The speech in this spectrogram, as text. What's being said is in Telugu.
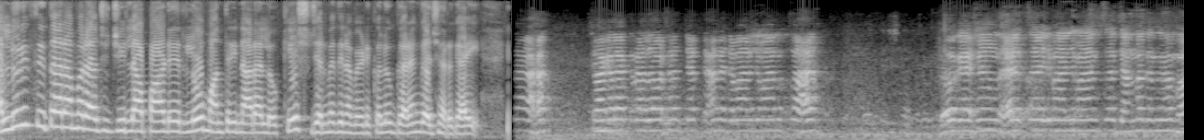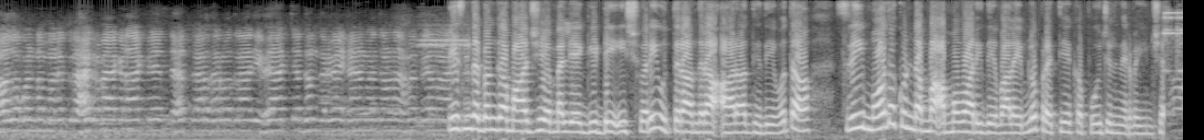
అల్లూరి సీతారామరాజు జిల్లా పాడేరులో మంత్రి నారా లోకేష్ జన్మదిన వేడుకలు ఘనంగా జరిగాయి. ఈ సందర్భంగా మాజీ ఎమ్మెల్యే గిడ్డి ఈశ్వరి ఉత్తరాంధ్ర ఆరాధ్య దేవత శ్రీ మోదకొండమ్మ అమ్మవారి దేవాలయంలో ప్రత్యేక పూజలు నిర్వహించారు.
